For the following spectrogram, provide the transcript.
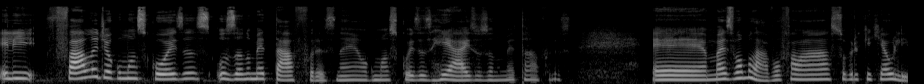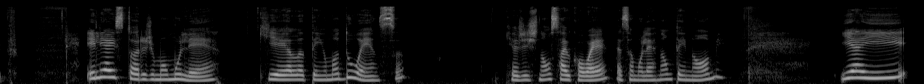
ele fala de algumas coisas usando metáforas, né? Algumas coisas reais usando metáforas. É, mas vamos lá, vou falar sobre o que é o livro. Ele é a história de uma mulher que ela tem uma doença, que a gente não sabe qual é, essa mulher não tem nome. E aí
